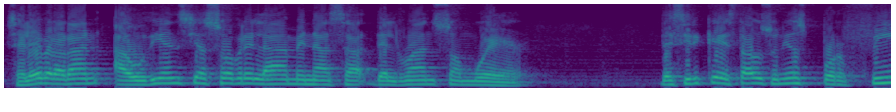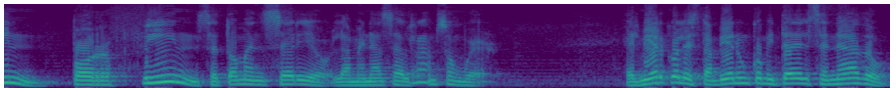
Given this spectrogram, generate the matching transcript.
celebrarán audiencias sobre la amenaza del ransomware. Decir que Estados Unidos por fin, por fin se toma en serio la amenaza del ransomware. El miércoles también un comité del Senado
